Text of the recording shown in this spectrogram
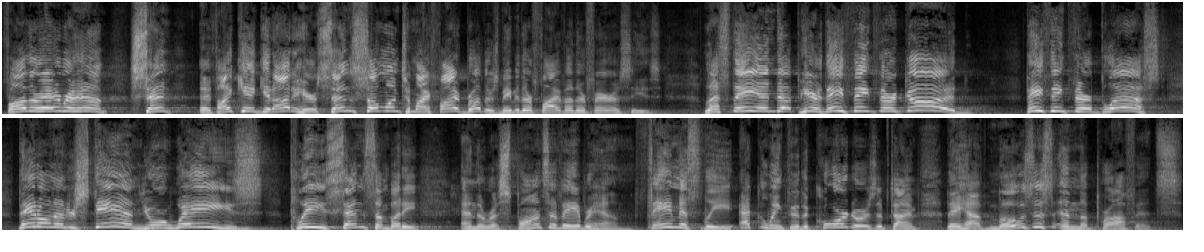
Father Abraham, send, if I can't get out of here, send someone to my five brothers. Maybe there are five other Pharisees. Lest they end up here. They think they're good. They think they're blessed. They don't understand your ways. Please send somebody. And the response of Abraham, famously echoing through the corridors of time, they have Moses and the prophets.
